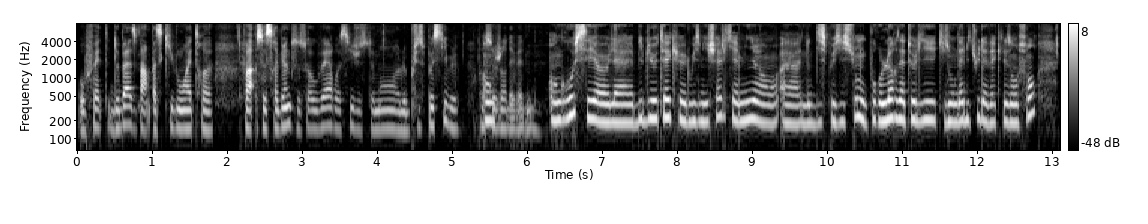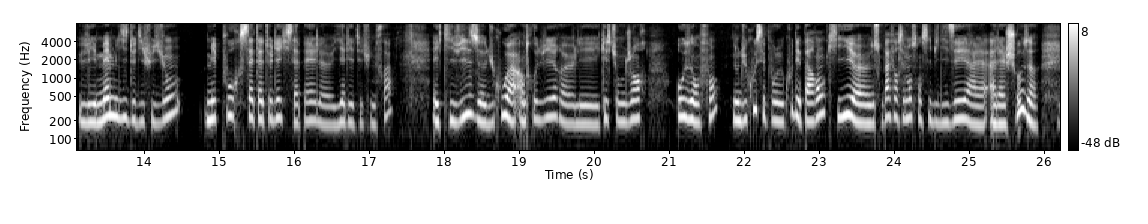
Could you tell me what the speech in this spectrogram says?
au fait de base, enfin, parce qu'ils vont être, enfin, ce serait bien que ce soit ouvert aussi justement le plus possible pour En- ce genre d'événement. En gros, c'est euh, la bibliothèque Louise Michel qui a mis en- à notre disposition donc pour leurs ateliers qu'ils ont d'habitude avec les enfants les mêmes listes de diffusion, mais pour cet atelier qui s'appelle euh, Y était une fois et qui vise euh, du coup à introduire euh, les questions de genre aux enfants. Donc du coup, c'est pour le coup des parents qui euh, ne sont pas forcément sensibilisés à, à la chose Mm.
